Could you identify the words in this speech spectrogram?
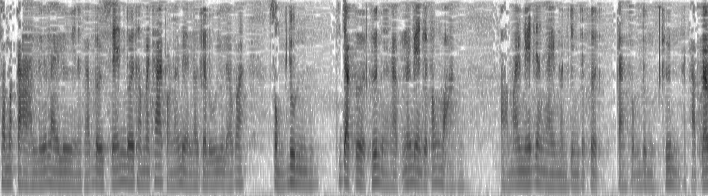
สมการหรืออะไรเลยนะครับ โดยเซนส์โดยธรรมชาติของนักเรียนเราจะรู้อยู่แล้วว่า สมดุลที่จะเกิดขึ้นนะครับ นักเรียนจะต้องวางไม้เมตรยังไง มันจึงจะเกิด การสมดุลขึ้นนะครับ แล้ว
